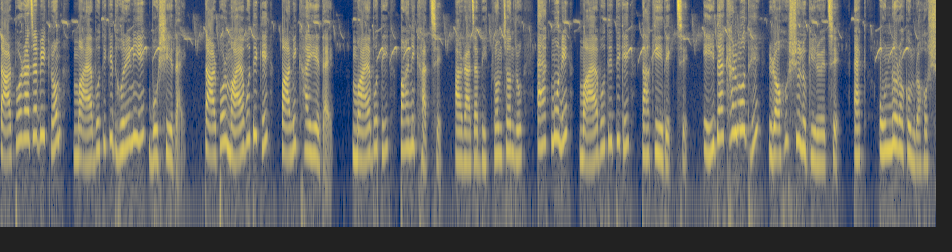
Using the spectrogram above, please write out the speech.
তারপর রাজা বিক্রম মায়াবতীকে ধরে নিয়ে বসিয়ে দেয়। তারপর মায়াবতীকে পানি খাইয়ে দেয়। মায়াবতী পানি খাচ্ছে আর রাজা বিক্রমচন্দ্র এক মনে মায়াবতীর দিকে তাকিয়ে দেখছে। এই দেখার মধ্যে রহস্য লুকিয়ে রয়েছে, এক অন্যরকম রহস্য।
